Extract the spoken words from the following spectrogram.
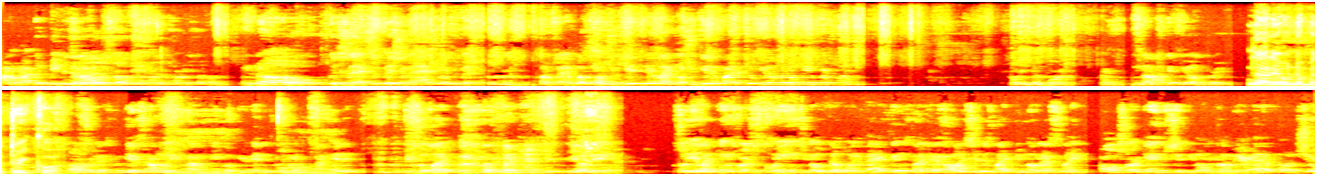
I don't have to beat them. it an all-star game on the 27th? No, this is an exhibition, an actual exhibition. You know what I'm saying? But once you get there, like, once you get invited to, you ever been on King versus Queens? Only been one. right? No, I think we on three. Nah, they on number three oh, core. Oh, okay. Yes, I know you're trying to keep up your energy. You're not in it. So like, you know what I mean? So yeah, like Kings versus Queens, you know, double impact things like that. All that shit is like, you know, that's like all star game shit. You know, come here, have fun, show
